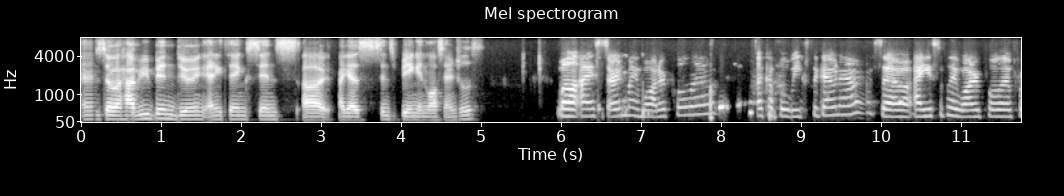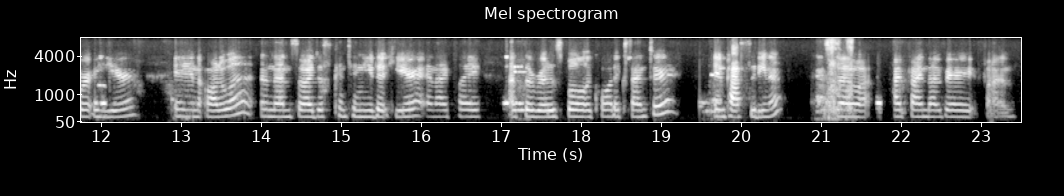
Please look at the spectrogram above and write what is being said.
And so, have you been doing anything since, uh, I guess, since being in Los Angeles? Well, I started my water polo a couple weeks ago now. So I used to play water polo for a year in Ottawa, and then so I just continued it here, and I play at the Rose Bowl Aquatic Center in Pasadena. So I find that very fun.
